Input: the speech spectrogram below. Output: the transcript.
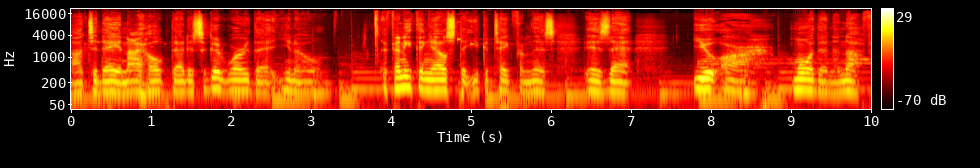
uh, today. And I hope that it's a good word that, you know, if anything else that you could take from this is that you are more than enough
